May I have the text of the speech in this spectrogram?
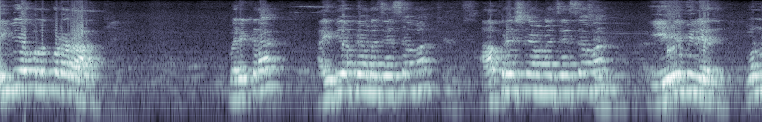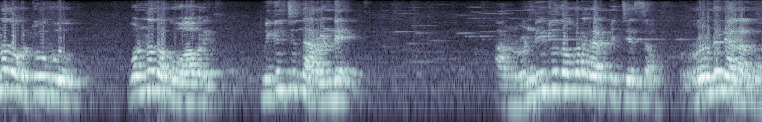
ఐవీఎఫ్లకు కూడా రాదు మరి ఇక్కడ ఐవీఎఫ్ ఏమైనా చేసామా ఆపరేషన్ ఏమైనా చేసామా ఏమీ లేదు. ఉన్నది ఒక ట్యూబు ఉన్నది ఒక ఓవరి మిగిల్చింది ఆ రెండే. ఆ రెండింటితో కూడా రప్పించేసాం రెండు నెలల్లో.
